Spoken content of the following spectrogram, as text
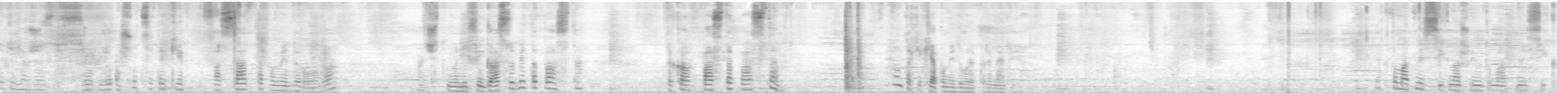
тоді я вже зроблю. А що це таке пасата помідорова? Бачите, ну ніфіга собі та паста. Така паста-паста. Ну, так як я помідори перемелюю. Томатний сік, наш їм томатний сік.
